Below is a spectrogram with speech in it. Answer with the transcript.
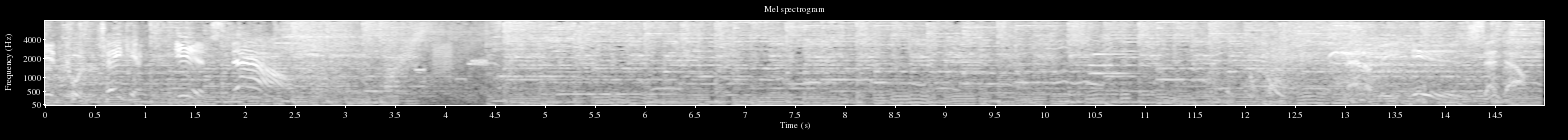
It couldn't take it. It's down! Manaphy is sent out.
